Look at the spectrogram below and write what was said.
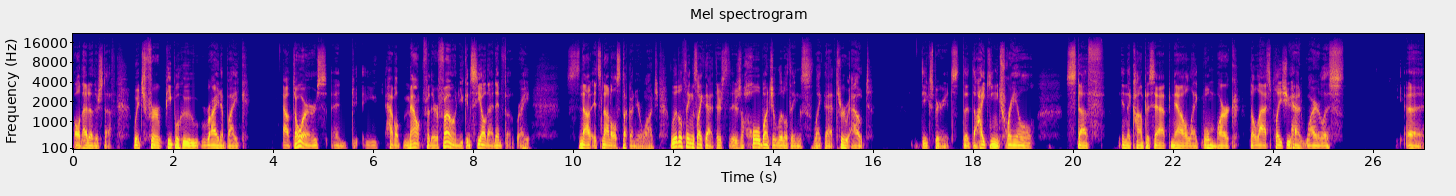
all that other stuff, which for people who ride a bike outdoors and you have a mount for their phone, you can see all that info, right? It's not it's not all stuck on your watch. Little things like that. There's there's a whole bunch of little things like that throughout the experience. The the hiking trail stuff in the Compass app now like will mark the last place you had wireless uh,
